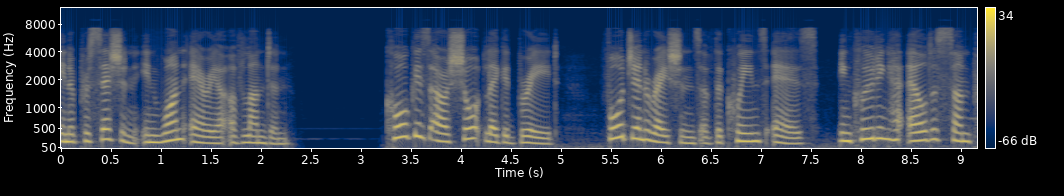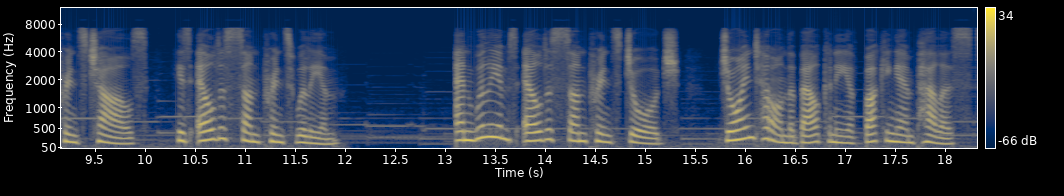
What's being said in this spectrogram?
in a procession in one area of London. Corgis are a short-legged breed, four generations of the Queen's heirs, including her eldest son Prince Charles, his eldest son Prince William, and William's eldest son Prince George, joined her on the balcony of Buckingham Palace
